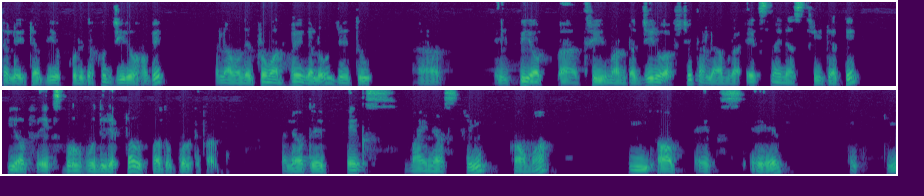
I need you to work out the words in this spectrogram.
তাহলে এটা বিয়োগ করে দেখো জিরো হবে। তাহলে আমাদের প্রমাণ হয়ে গেল যেহেতু এই পি অফ থ্রির মানটা জিরো আসছে, তাহলে আমরা এক্স মাইনাস থ্রিটাকে পি অফ এক্স বহুপদীর একটা উৎপাদক বলতে পারব। তাহলে অতএব X minus three comma P of এক্সের একটি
